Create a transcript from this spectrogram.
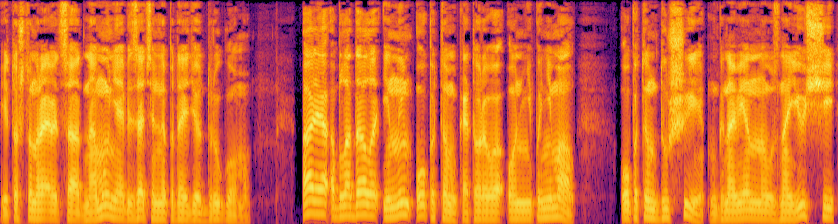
и то, что нравится одному, не обязательно подойдет другому. Аля обладала иным опытом, которого он не понимал, опытом души, мгновенно узнающей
